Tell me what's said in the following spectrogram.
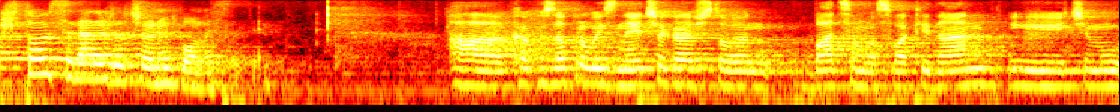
što se nadaš da će oni pomisliti? A kako zapravo iz nečega što bacamo svaki dan i čemu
